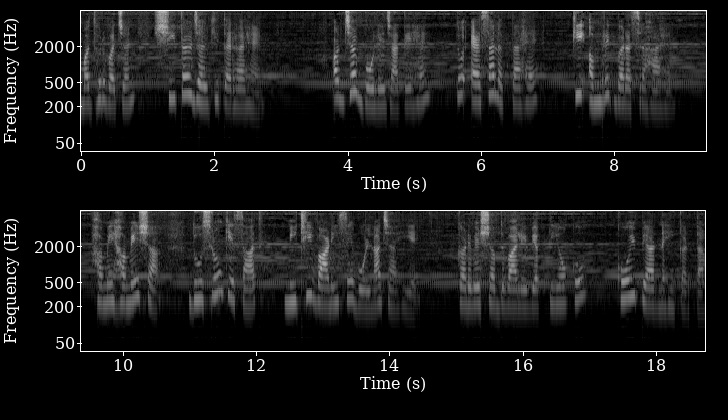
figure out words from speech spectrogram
मधुर वचन शीतल जल की तरह हैं। और जब बोले जाते हैं तो ऐसा लगता है कि अमृत बरस रहा है। हमें हमेशा दूसरों के साथ मीठी वाणी से बोलना चाहिए। कड़वे शब्द वाले व्यक्तियों को कोई प्यार नहीं करता।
